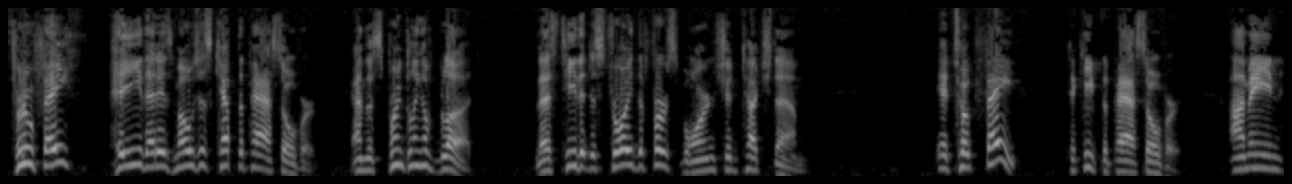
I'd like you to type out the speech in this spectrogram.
Through faith, he, that is Moses, kept the Passover and the sprinkling of blood, lest he that destroyed the firstborn should touch them. It took faith to keep the Passover. I mean,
